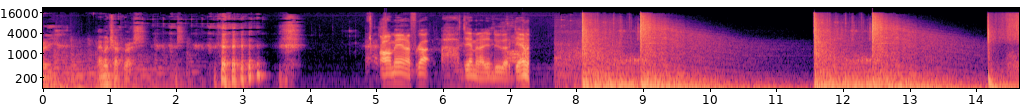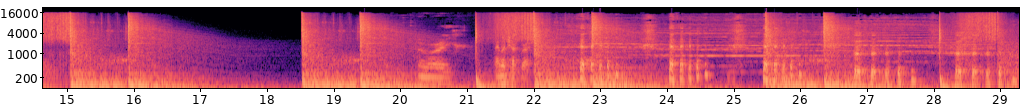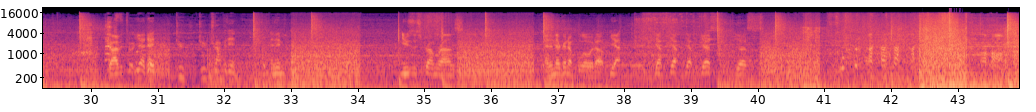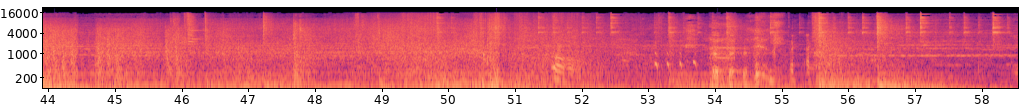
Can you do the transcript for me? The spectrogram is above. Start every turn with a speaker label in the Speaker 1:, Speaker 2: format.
Speaker 1: already. I'm a truck rush.
Speaker 2: Oh man, I forgot. Ah, damn it, I didn't do that. Damn it.
Speaker 1: I'm already. I'm a truck rush.
Speaker 2: Drive it. To, yeah, dude, dude, dude, drive it in, and then use the strum rounds, and then they're gonna blow it up. Yeah. Yep. Yep. Yep. Yes. Yes. oh.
